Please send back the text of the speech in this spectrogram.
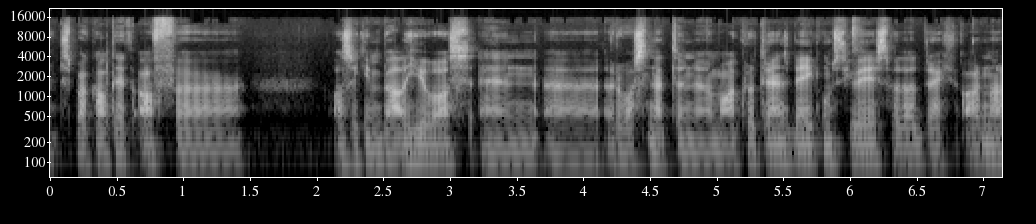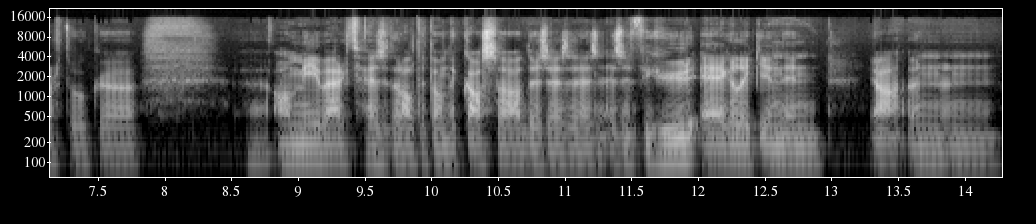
Ik sprak altijd af als ik in België was. En er was net een macro-trendsbijeenkomst geweest, waar dat Brecht Arnaert ook aan meewerkt. Hij zit er altijd aan de kassa, dus hij is, hij is een figuur eigenlijk in, in ja, een, een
